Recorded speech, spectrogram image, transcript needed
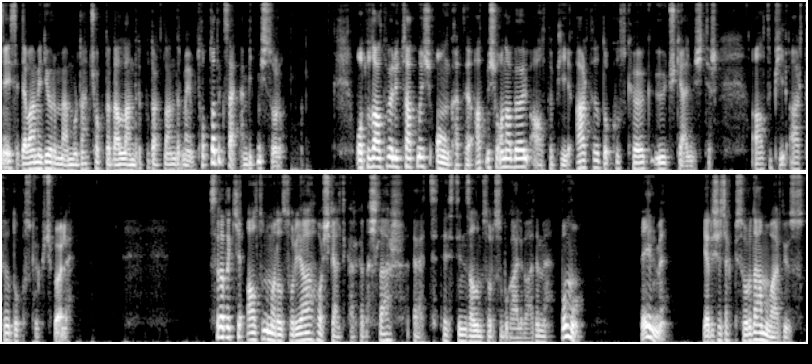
Neyse devam ediyorum ben buradan. Çok da dallandırıp budaklandırmayayım. Topladık zaten bitmiş soru. 36 bölü 360 10 katı. 60'ı 10'a böl 6 pi artı 9 kök 3 gelmiştir. 6 pi artı 9 kök 3 böyle. Sıradaki 6 numaralı soruya hoş geldik arkadaşlar. Evet testin alım sorusu bu galiba değil mi? Bu mu? Değil mi? Yarışacak bir soru daha mı var diyorsun?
